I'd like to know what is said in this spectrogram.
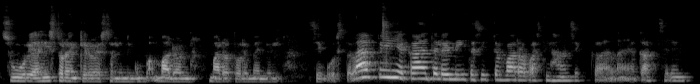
suuria historiankirjoja, joissa oli niin kuin madon, madot oli mennyt sivuista läpi ja kääntelin niitä sitten varovasti hansikkailla ja katselin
